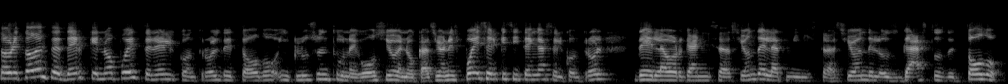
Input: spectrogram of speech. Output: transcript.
sobre todo entender que no puedes tener el control de todo, incluso en tu negocio en ocasiones. Puede ser que sí tengas el control de la organización, de la administración, de los gastos, de todo,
